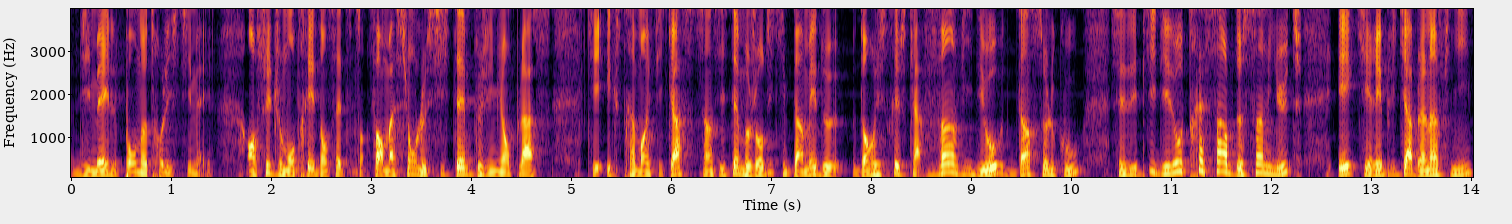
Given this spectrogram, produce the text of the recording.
d'emails pour notre liste email. Ensuite, je vous montrerai dans cette formation le système que j'ai mis en place, qui est extrêmement efficace. C'est un système aujourd'hui qui me permet d'enregistrer jusqu'à 20 vidéos d'un seul coup. C'est des petites vidéos très simples de 5 minutes et qui est réplicable à l'infini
